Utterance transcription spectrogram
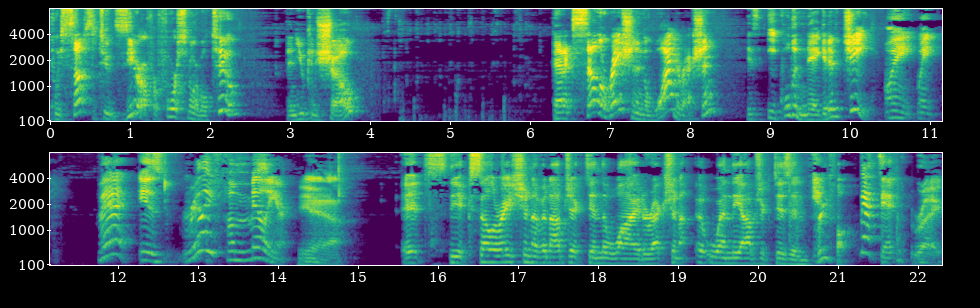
If we substitute 0 for force normal 2, then you can show that acceleration in the y direction is equal to negative g. Wait, wait. That is really familiar. Yeah. It's the acceleration of an object in the y direction uh, when the object is in free fall. That's it. Right.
